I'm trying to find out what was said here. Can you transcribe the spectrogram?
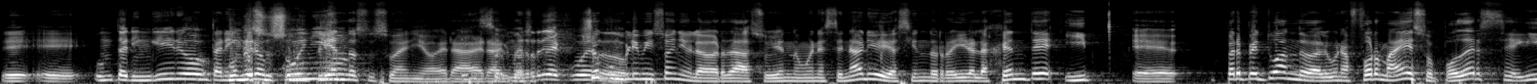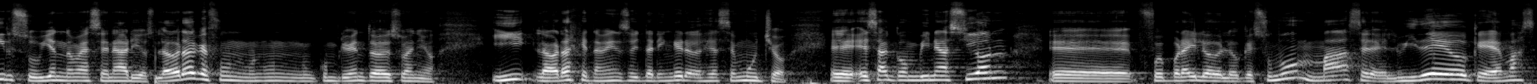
eh, eh, un taringuero, Un taringuero cumple su sueño. cumpliendo su sueño. Era, Eso, era me reacuerdo. Yo cumplí mi sueño, la verdad, subiéndome a un escenario y haciendo reír a la gente y eh, perpetuando de alguna forma eso, poder seguir subiéndome a escenarios. La verdad que fue un, cumplimiento de sueño. Y la verdad es que también soy taringuero desde hace mucho. Eh, esa combinación eh, fue por ahí lo, que sumó, más el, video, que además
